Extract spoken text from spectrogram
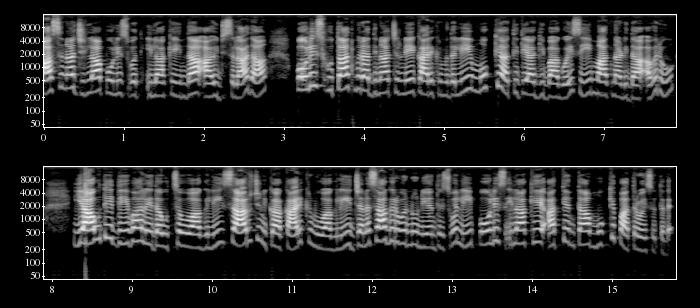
ಹಾಸನ ಜಿಲ್ಲಾ ಪೊಲೀಸ್ ಇಲಾಖೆಯಿಂದ ಆಯೋಜಿಸಲಾದ ಪೊಲೀಸ್ ಹುತಾತ್ಮರ ದಿನಾಚರಣೆ ಕಾರ್ಯಕ್ರಮದಲ್ಲಿ ಮುಖ್ಯ ಅತಿಥಿಯಾಗಿ ಭಾಗವಹಿಸಿ ಮಾತನಾಡಿದ ಅವರು, ಯಾವುದೇ ದೇವಾಲಯದ ಉತ್ಸವವಾಗಲಿ, ಸಾರ್ವಜನಿಕ ಕಾರ್ಯಕ್ರಮವಾಗಲಿ ಜನಸಾಗರವನ್ನು ನಿಯಂತ್ರಿಸುವಲ್ಲಿ ಪೊಲೀಸ್ ಇಲಾಖೆ ಅತ್ಯಂತ ಮುಖ್ಯ ಪಾತ್ರ ವಹಿಸುತ್ತದೆ.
